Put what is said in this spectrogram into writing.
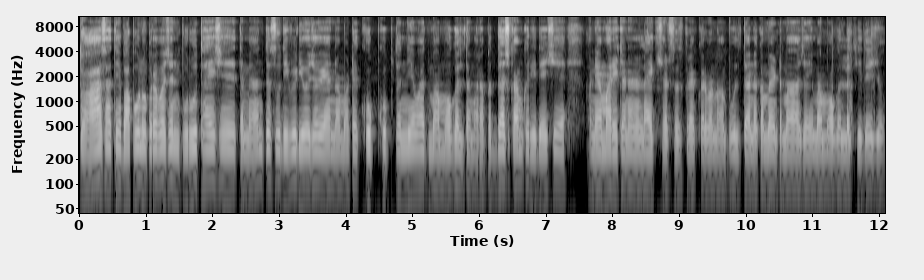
તો આ સાથે બાપુનું પ્રવચન પૂરું થાય છે. તમે અંત સુધી વીડિયો જોયો, એના માટે ખૂબ ખૂબ ધન્યવાદ. માં મોગલ તમારા બધા જ કામ કરી દેશે. અને અમારી ચેનલને લાઇક શેર સબસ્ક્રાઈબ કરવાનું ભૂલતા અને કમેન્ટમાં જય માં મોગલ લખી દેજો.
